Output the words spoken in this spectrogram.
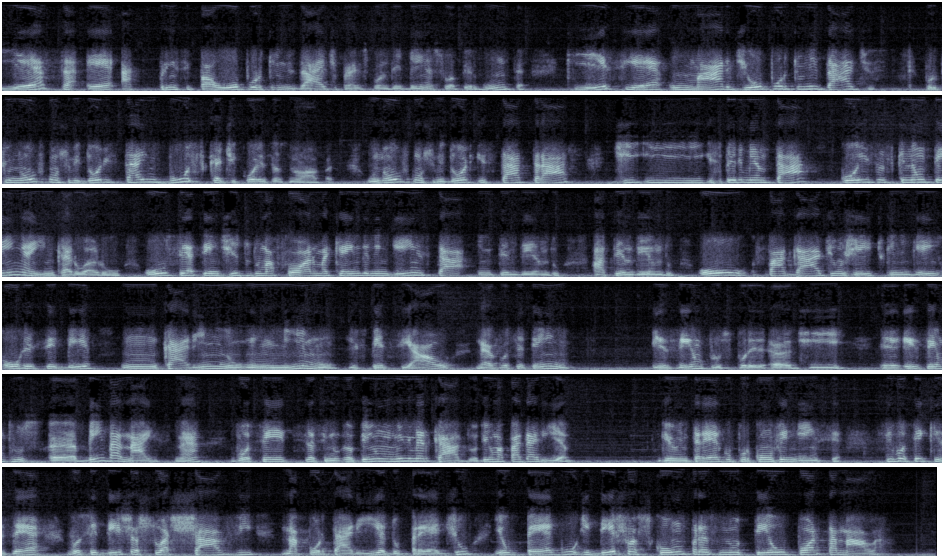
E essa é a principal oportunidade para responder bem a sua pergunta, que esse é um mar de oportunidades, porque o novo consumidor está em busca de coisas novas. O novo consumidor está atrás de experimentar coisas que não tem aí em Caruaru, ou ser atendido de uma forma que ainda ninguém está entendendo, atendendo, ou pagar de um jeito que ninguém, ou receber um carinho, um mimo especial, né? Você tem exemplos por, uh, de uh, exemplos uh, bem banais, né? Você diz assim, eu tenho um mini mercado, eu tenho uma padaria, eu entrego por conveniência. Se você quiser, você deixa a sua chave na portaria do prédio, eu pego e deixo as compras no teu porta-mala,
